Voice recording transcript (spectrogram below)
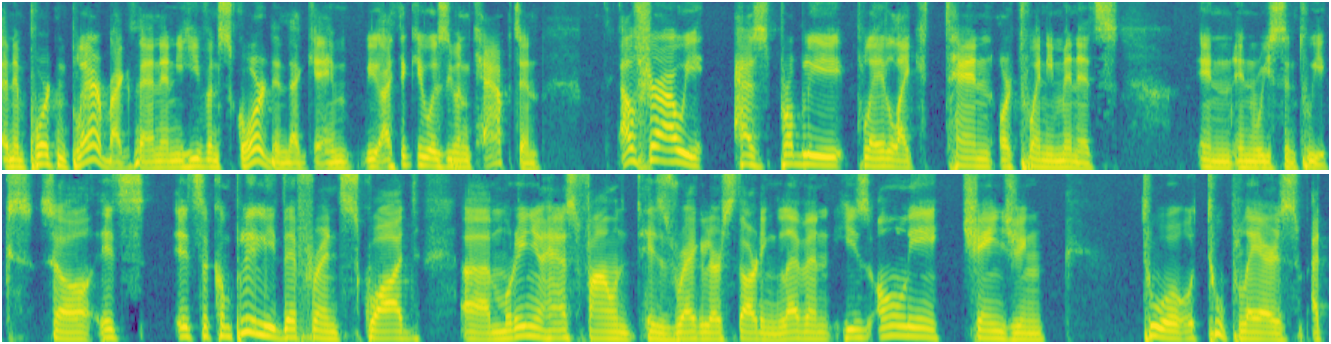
an important player back then, and he even scored in that game. I think he was even captain. El Shaarawy has probably played like 10 or 20 minutes in in recent weeks. So it's it's a completely different squad. Uh, Mourinho has found his regular starting eleven. He's only changing two two players at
